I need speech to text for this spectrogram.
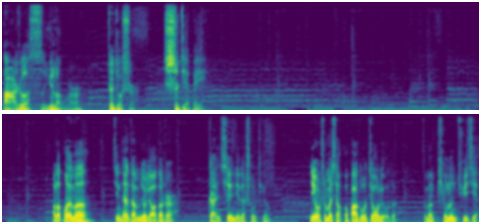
大热死于冷门，这就是世界杯。好了，朋友们，今天咱们就聊到这儿，感谢您的收听。您有什么想和巴多交流的，咱们评论区见。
